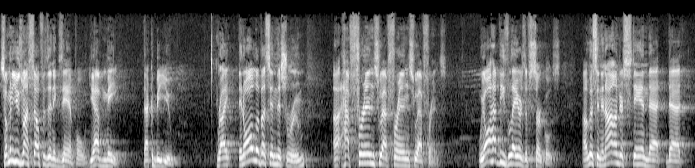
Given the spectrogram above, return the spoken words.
So I'm going to use myself as an example. You have me, that could be you, right? And all of us in this room uh, have friends who have friends who have friends. We all have these layers of circles. Uh, listen, and I understand that, that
